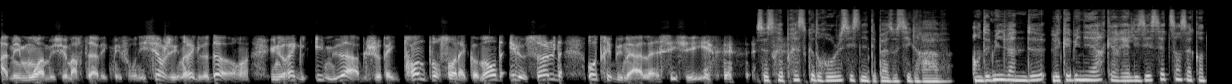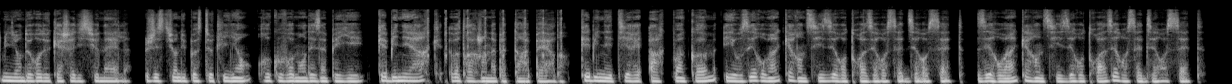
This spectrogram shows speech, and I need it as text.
Ah mais moi, monsieur Martin, avec mes fournisseurs, j'ai une règle d'or. hein. Une règle immuable. Je paye 30% à la commande et le solde au tribunal. Si, si. Ce serait presque drôle si ce n'était pas aussi grave. En 2022, le cabinet Arc a réalisé 750 millions d'euros de cash additionnel. Gestion du poste client, recouvrement des impayés. Cabinet Arc, votre argent n'a pas de temps à perdre. Cabinet-arc.com et au 01 46 03 07 07. 01 46 03 07 07.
